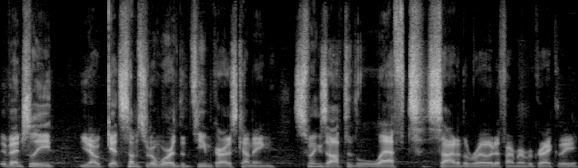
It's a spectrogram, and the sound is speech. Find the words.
eventually, you know, gets some sort of word that the team car is coming. Swings off to the left side of the road, if I remember correctly.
